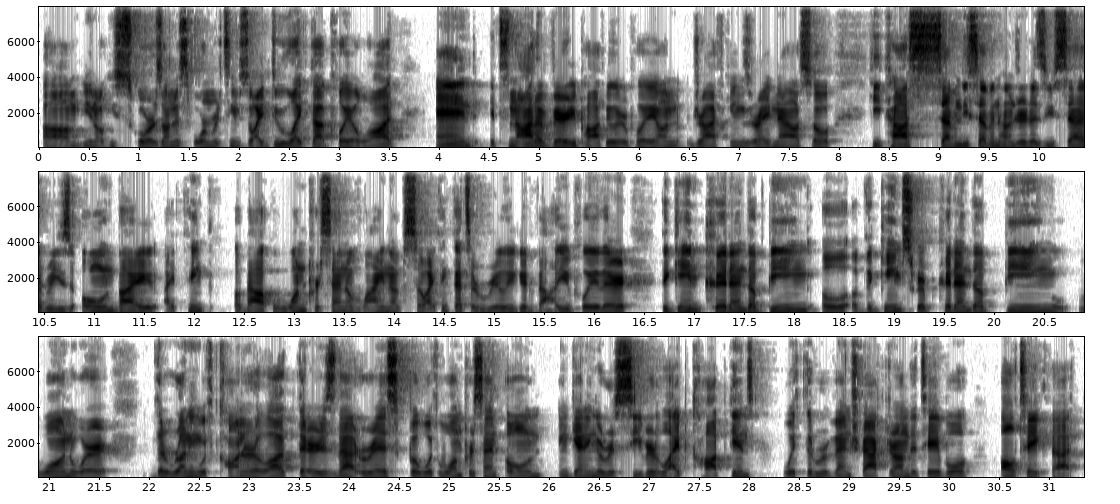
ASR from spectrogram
um, you know he scores on his former team. So I do like that play a lot, and it's not a very popular play on DraftKings right now. So he costs 7700 as you said, but he's owned by I think about 1% of lineups. So I think that's a really good value play there. The game could end up being the game script could end up being one where they're running with Conner a lot. There's that risk, but with 1% owned and getting a receiver like Hopkins with the revenge factor on the table, I'll take that.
